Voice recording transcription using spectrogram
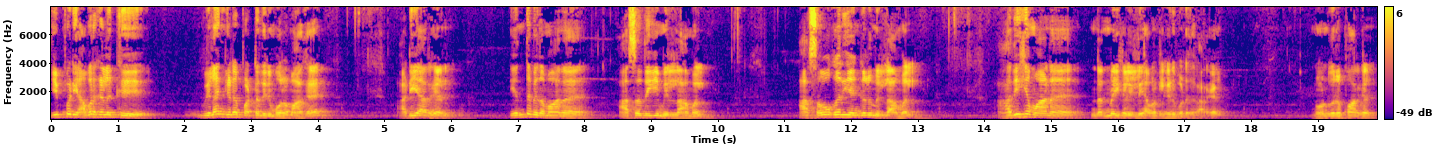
இப்படி அவர்களுக்கு விலங்கிடப்பட்டதன் மூலமாக அடியார்கள் எந்த விதமான அசதியும் இல்லாமல் அசௌகரியங்களும் இல்லாமல் அதிகமான நன்மைகளிலே அவர்கள் ஈடுபடுகிறார்கள். நோன்பிருப்பார்கள்.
